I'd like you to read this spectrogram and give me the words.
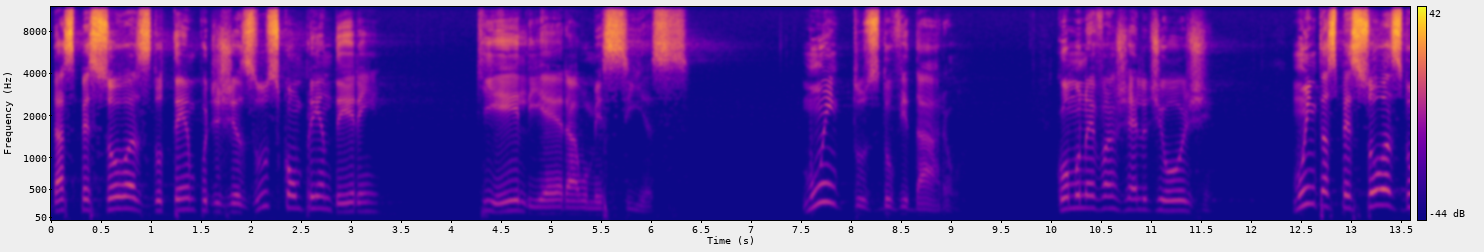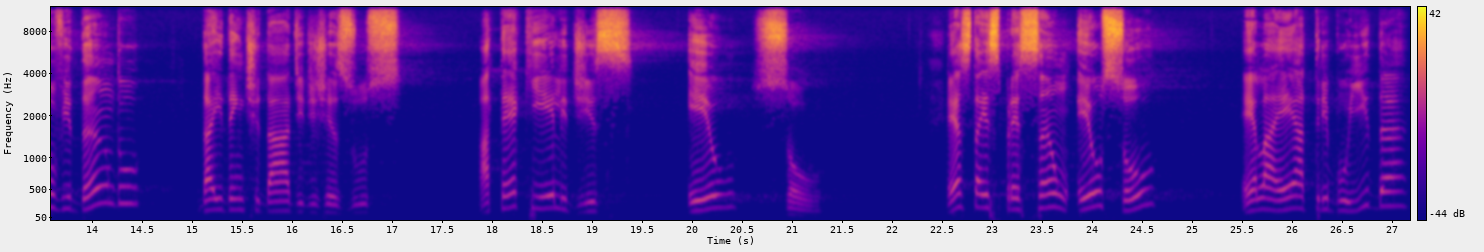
das pessoas do tempo de Jesus compreenderem que ele era o Messias. Muitos duvidaram, como no evangelho de hoje. Muitas pessoas duvidando da identidade de Jesus, até que ele diz: Eu sou. Esta expressão eu sou, ela é atribuída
